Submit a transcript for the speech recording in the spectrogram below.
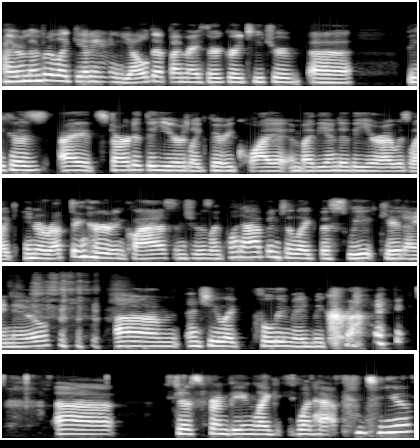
I remember like getting yelled at by my third grade teacher uh, because I started the year like very quiet, and by the end of the year, I was like interrupting her in class, and she was like, "What happened to like the sweet kid I knew?" um, and she like fully made me cry, uh, just from being like, "What happened to you?"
